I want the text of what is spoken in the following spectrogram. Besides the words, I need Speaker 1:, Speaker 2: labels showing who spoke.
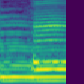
Speaker 1: mm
